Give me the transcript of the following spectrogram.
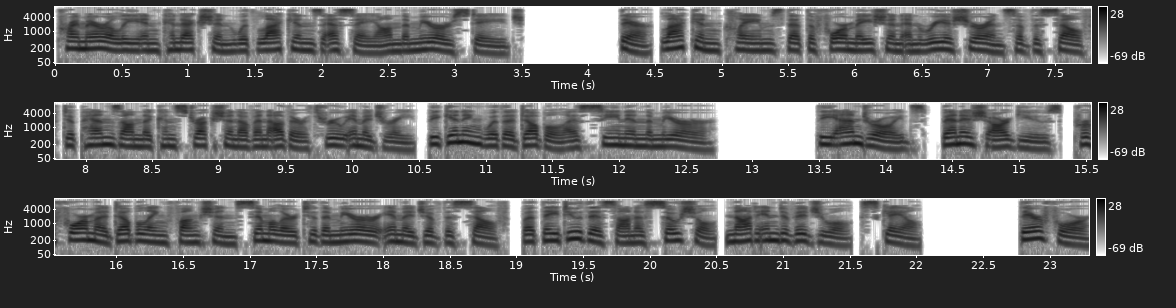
primarily in connection with Lacan's essay on the mirror stage. There, Lacan claims that the formation and reassurance of the self depends on the construction of an other through imagery, beginning with a double as seen in the mirror. The androids, Benesch argues, perform a doubling function similar to the mirror image of the self, but they do this on a social, not individual, scale. Therefore,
